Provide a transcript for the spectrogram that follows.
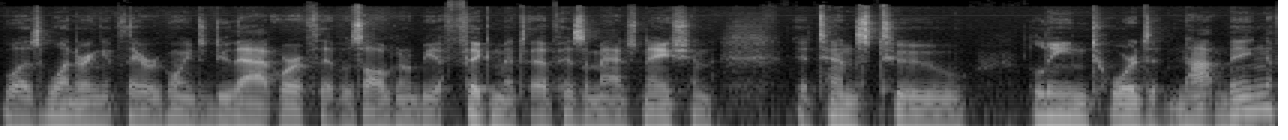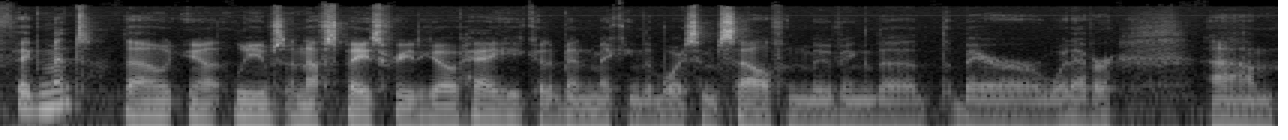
was wondering if they were going to do that or if it was all going to be a figment of his imagination. It tends to lean towards it not being a figment, though you know it leaves enough space for you to go, hey, he could have been making the voice himself and moving the the bear or whatever. Um,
